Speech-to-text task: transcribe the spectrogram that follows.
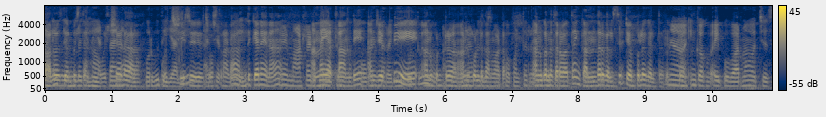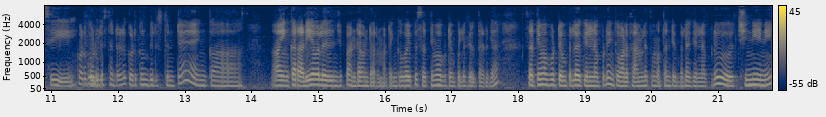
బాలరాజు కనిపిస్తే "హా, వచ్చాడా? వచ్చి చూస్తున్నాడా? అందుకనేనా? అన్నయ్య అట్లా అంది అని చెప్పి అనుకుంటూ అనుకుంటది అనమాట అనుకున్న తర్వాత ఇంకా అందరు కలిసి టెంపుల్లోకి వెళ్తారు. ఇంకొక వైపు వర్మ వచ్చేసి కొడుకుని పిలుస్తుంటాడు. కొడుకుని పిలుస్తుంటే ఇంకా ఇంకా రెడీ అవ్వలేదని చెప్పి అంటూ ఉంటారు అనమాట ఇంకోవైపు సత్యబాబు టెంపుల్కి వెళ్తాడుగా. సత్యబాబు టెంపుల్లోకి వెళ్ళినప్పుడు ఇంకా వాళ్ళ ఫ్యామిలీతో మొత్తం టెంపుల్లోకి వెళ్ళినప్పుడు చిన్నీని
